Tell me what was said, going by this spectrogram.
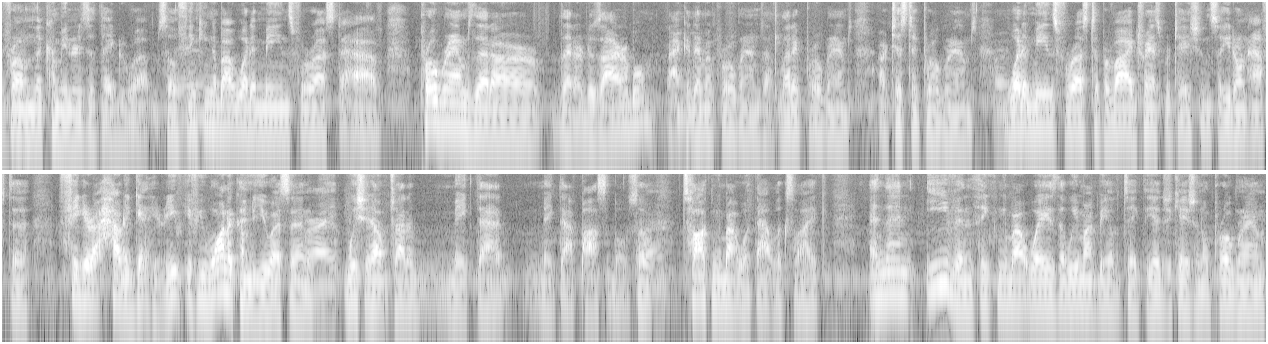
from the communities that they grew up. So thinking about what it means for us to have programs that are that are desirable, academic programs, athletic programs, artistic programs, what it means for us to provide transportation so you don't have to figure out how to get here. If if you want to come to USN, Right. we should help try to make that make that possible. So Right. talking about what that looks like, and then even thinking about ways that we might be able to take the educational program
